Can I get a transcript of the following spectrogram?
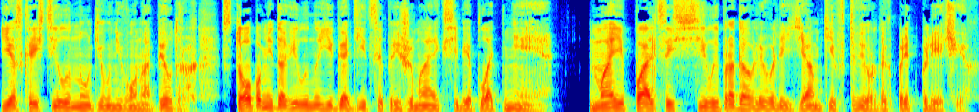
Я скрестила ноги у него на бедрах, стопами давила на ягодицы, прижимая к себе плотнее. Мои пальцы с силой продавливали ямки в твердых предплечьях.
